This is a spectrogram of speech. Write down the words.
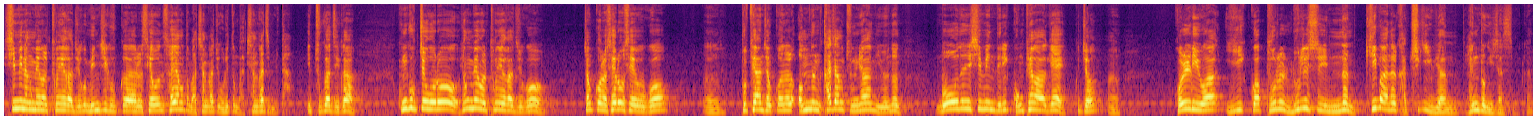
시민혁명을 통해 가지고 민주국가를 세운 서양도 마찬가지, 우리도 마찬가지입니다. 이 두 가지가 궁극적으로 혁명을 통해 가지고 정권을 새로 세우고 어, 부패한 정권을 없는 가장 중요한 이유는 모든 시민들이 공평하게 그죠 어, 권리와 이익과 부를 누릴 수 있는 기반을 갖추기 위한 행동이지 않습니까?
